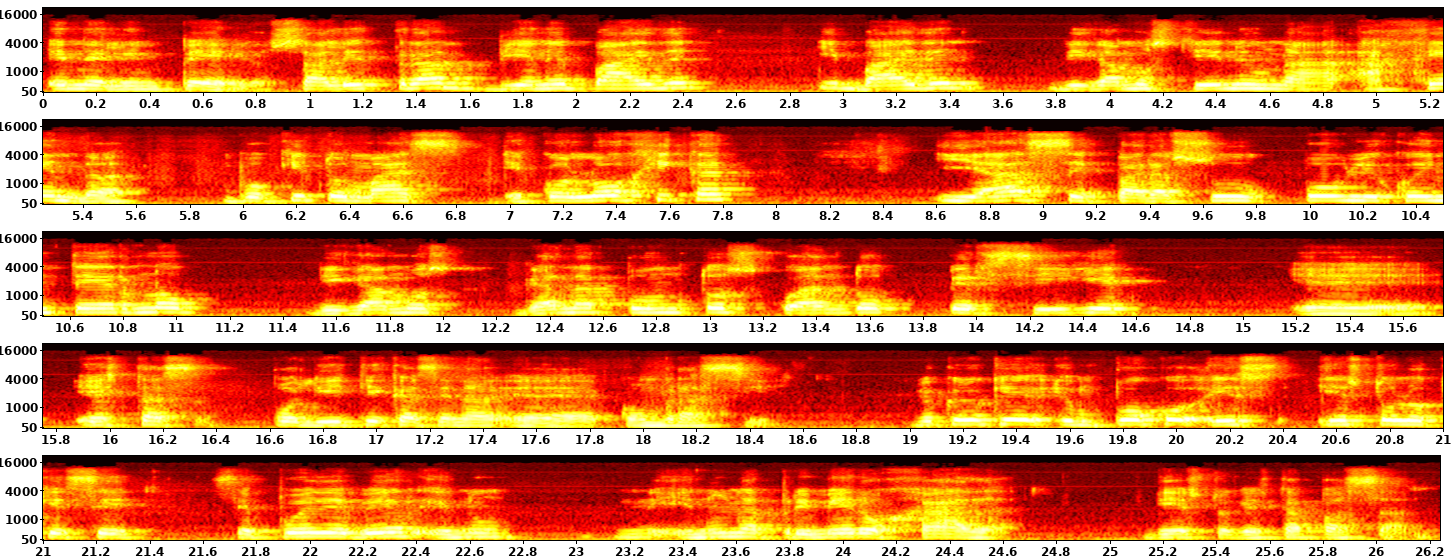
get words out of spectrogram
en el imperio. Sale Trump, viene Biden y Biden, digamos, tiene una agenda un poquito más ecológica y hace para su público interno, digamos, gana puntos cuando persigue eh, estas políticas eh, con Brasil. Yo creo que un poco es esto lo que se, se puede ver en, un, en una primera hojada de esto que está pasando.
